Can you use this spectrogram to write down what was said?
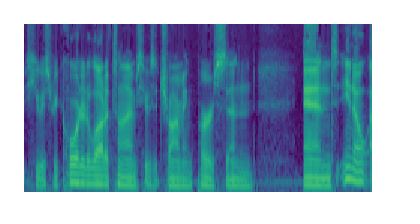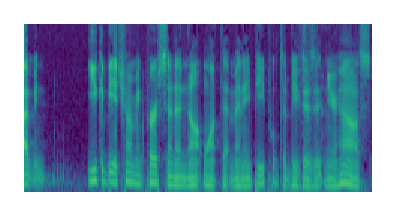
He was recorded a lot of times. He was a charming person. And, you know, I mean, you could be a charming person and not want that many people to be visiting your house.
